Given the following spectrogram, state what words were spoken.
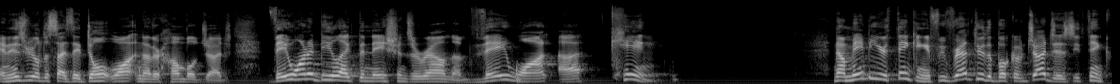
And Israel decides they don't want another humble judge. They want to be like the nations around them. They want a king. Now, maybe you're thinking, if we've read through the book of Judges, you think,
